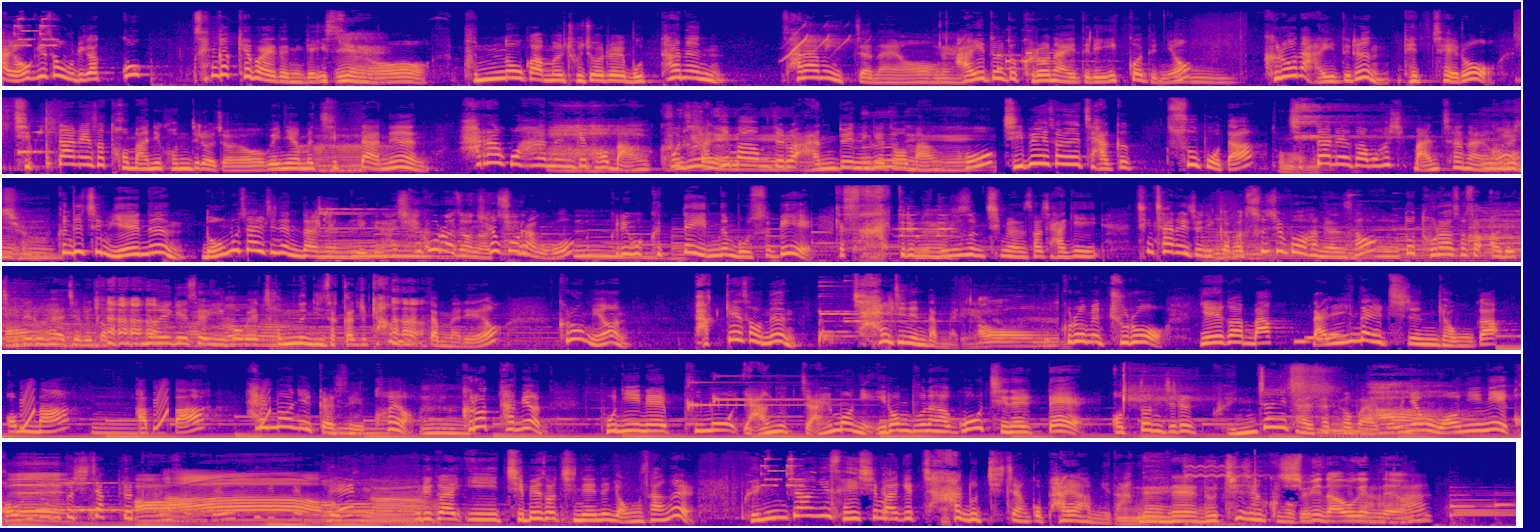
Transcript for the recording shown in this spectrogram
자, 여기서 우리가 꼭 생각해 봐야 되는 게 있어요. 분노감을 조절을 못하는 사람이 있잖아요. 네. 아이들도 그런 아이들이 있거든요. 그런 아이들은 대체로 집단에서 더 많이 건드려져요. 왜냐하면 집단은 하라고 하는 게 더 많고 그러네. 자기 마음대로 안 되는 게 더. 많고 집에서의 자극 수보다. 집단에 가면 훨씬 많잖아요. 그렇죠. 근데 지금 얘는 너무 잘 지낸다는 얘기를 하시는 최고라잖아. 최고라고. 최고. 음. 그리고 그때 있는 모습이 이렇게 싹 들으면서 네. 눈웃음 치면서 자기 칭찬해 주니까 막 수줍어하면서 음. 또 돌아서서 아, 네 제대로 해야지 그러니까 분노에 계세요. 이거 왜 접는 인사까지 이렇게 하고 갔단 말이에요. 그러면 밖에서는 잘 지낸단 말이에요. 어. 그러면 주로 얘가 막 난리 날 치는 경우가 엄마, 음. 아빠, 할머니일 가능성이 커요. 그렇다면 본인의 부모, 양육자, 할머니 이런 분하고 지낼 때 어떤지를 굉장히 잘 살펴봐야 돼요. 왜냐하면 원인이 거기서부터 시작될 가능성이 매우 크기 때문에 그렇구나. 우리가 이 집에서 지내는 영상을 굉장히 세심하게 잘 놓치지 않고 봐야 합니다. 네, 놓치지 않고 집이 보겠습니다. 나오겠네요.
